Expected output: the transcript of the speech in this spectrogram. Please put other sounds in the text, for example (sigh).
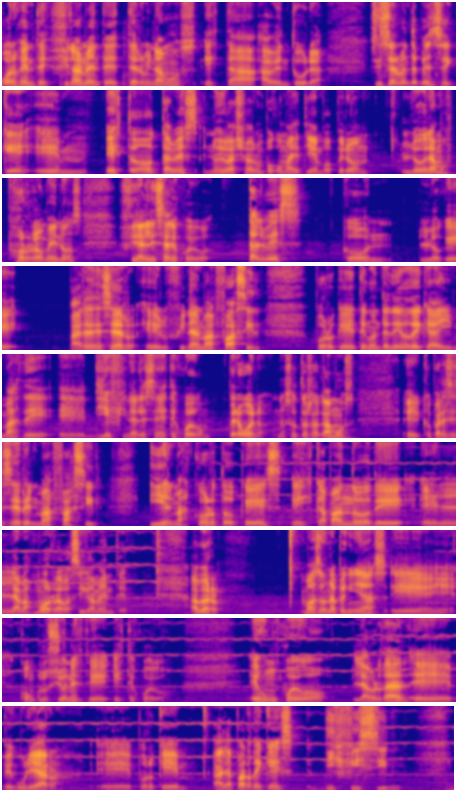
Bueno gente, finalmente terminamos esta aventura. Sinceramente pensé que em, esto tal vez nos iba a llevar un poco más de tiempo, pero logramos (laughs) por lo menos finalizar el juego. Tal vez con lo que parece ser el final más fácil, porque tengo entendido de que hay más de 10 eh, finales en este juego, pero bueno, nosotros sacamos el que parece ser el más fácil y el más corto, que es escapando de la mazmorra básicamente. A ver, vamos a hacer unas pequeñas eh, conclusiones de este juego. Es un juego, la verdad, eh, peculiar. Eh, porque a la par de que es difícil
